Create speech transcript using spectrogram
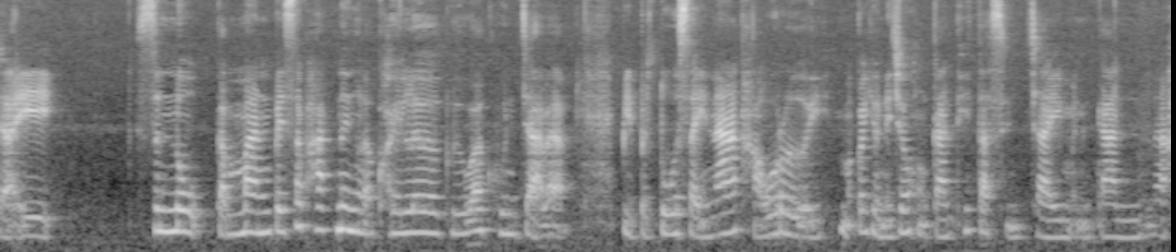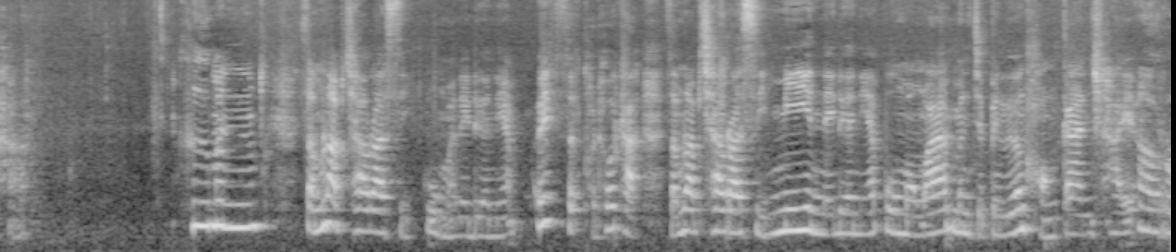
จะสนุกกับมันไปสักพักหนึ่งแล้วค่อยเลิก หรือว่าคุณจะแบบปิดประตูใส่หน้าเขาเลย มันก็อยู่ในช่วงของการที่ตัดสินใจเหมือนกันนะคะ คือมัน สำหรับชาวราศีกุมในเดือนนี้เอ้ยขอโทษค่ะสำหรับชาวราศีมีนในเดือนนี้ปูมองว่ามันจะเป็นเรื่องของการใช้อาร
